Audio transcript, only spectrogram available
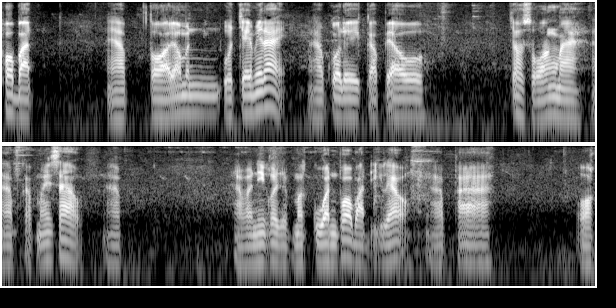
พ่อบัตรนะครับต่อแล้วมันอดใจไม่ได้นะครับ ก็เลยกลับไปเอาเจ้าสองมานะครับกับไม้เศร้านะครับวันนี้ก็จะมากวนพ่อบัตรอีกแล้วนะครับพา ออก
